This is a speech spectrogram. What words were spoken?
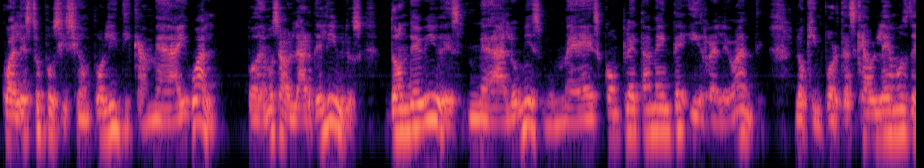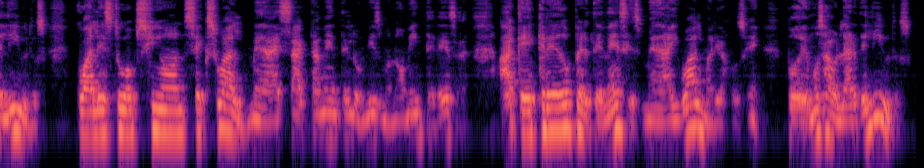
cuál es tu posición política, me da igual. Podemos hablar de libros. ¿Dónde vives? Me da lo mismo, me es completamente irrelevante. Lo que importa es que hablemos de libros. ¿Cuál es tu opción sexual? Me da exactamente lo mismo, no me interesa. ¿A qué credo perteneces? Me da igual, María José. Podemos hablar de libros.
